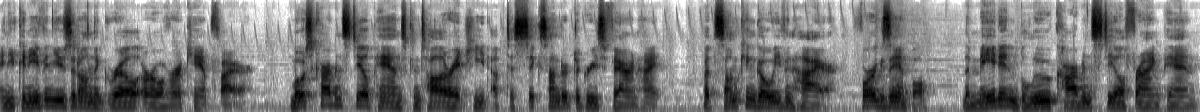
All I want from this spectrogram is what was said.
and you can even use it on the grill or over a campfire. Most carbon steel pans can tolerate heat up to 600 degrees Fahrenheit, but some can go even higher. For example, the Made in Blue carbon steel frying pan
